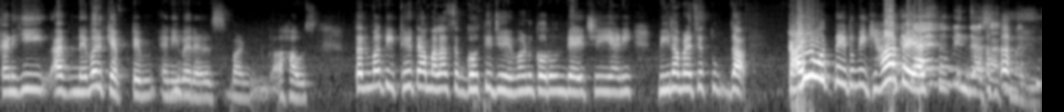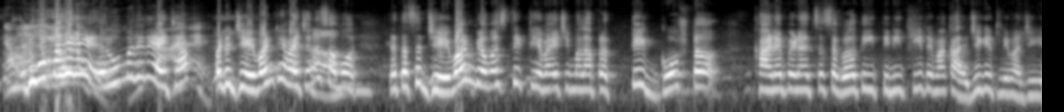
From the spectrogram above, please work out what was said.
कारण he I never kept him anywhere else पण हाऊस तर मग तिथे त्या मला सगळं ती जेवण करून द्यायची आणि मी हिला म्हणायचे तू जा. काही होत नाही तुम्ही घ्या ते काय रूममध्ये नाही. रूममध्ये नाही यायच्या. पण जेवण ठेवायचं ना हा. समोर. तर तसं जेवण व्यवस्थित ठेवायची मला प्रत्येक गोष्ट खाण्यापिण्याचं सगळं ती तिने ती तेव्हा काळजी घेतली माझी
